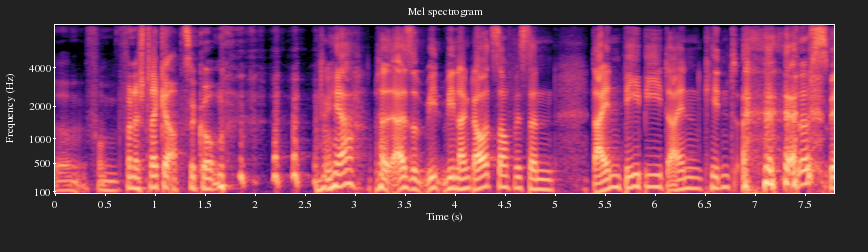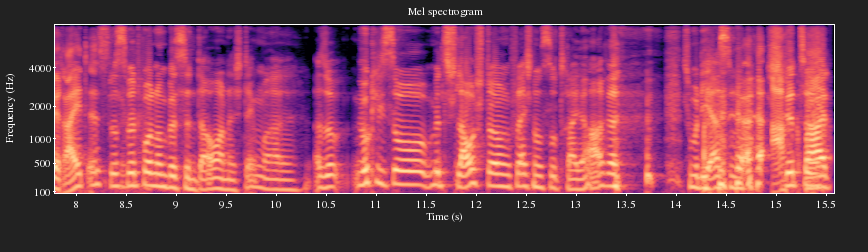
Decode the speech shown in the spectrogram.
äh, vom, von der Strecke abzukommen. ja, also wie, wie lange dauert es noch, bis dann dein Baby, dein Kind das, bereit ist? Das wird wohl noch ein bisschen dauern, ich denke mal. Also wirklich so mit Schlausteuerung vielleicht noch so drei Jahre. Schon mal die ersten Schritte. Ach,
